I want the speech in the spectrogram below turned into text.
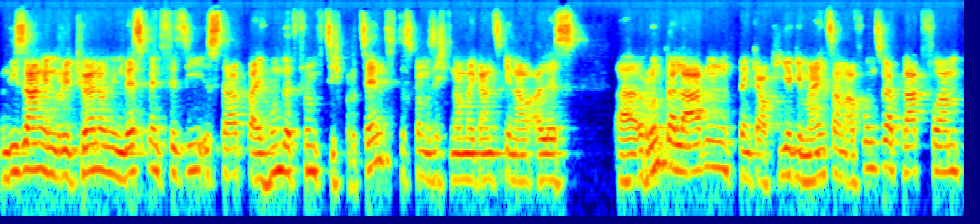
Und die sagen, ein Return on Investment für sie ist da bei 150 Prozent. Das kann man sich nochmal ganz genau alles äh, runterladen. Ich denke auch hier gemeinsam auf unserer Plattform.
